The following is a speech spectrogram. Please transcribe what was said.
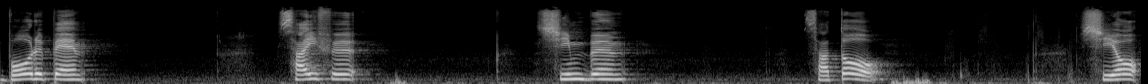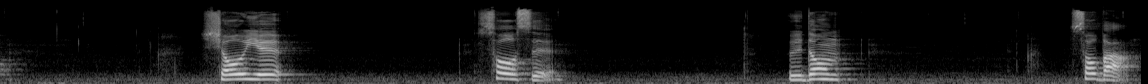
ボールペン財布新聞砂糖塩醤油ソース。うどんそば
